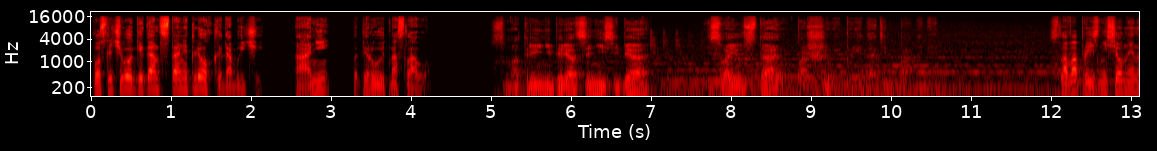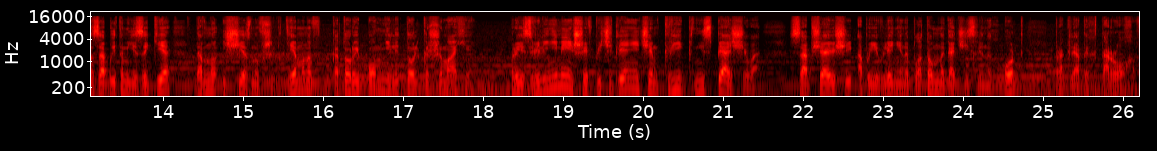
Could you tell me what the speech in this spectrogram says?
после чего гигант станет легкой добычей, а они попируют на славу. «Смотри, не переоцени себя и свою стаю, паршивый поедатель падаль». Слова, произнесенные на забытом языке давно исчезнувших демонов, которые помнили только Шимахи, произвели не меньшее впечатление, чем крик неспящего, сообщающий о появлении на плато многочисленных орд проклятых тарохов.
